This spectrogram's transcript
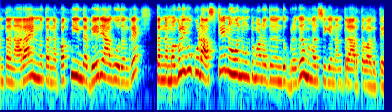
ಅಂತ ನಾರಾಯಣನು ತನ್ನ ಪತ್ನಿಯಿಂದ ಬೇರೆ ಆಗುವುದಂದ್ರೆ ತನ್ನ ಮಗಳಿಗೂ ಕೂಡ ಅಷ್ಟೇ ನೋವನ್ನು ಉಂಟು ಮಾಡೋದು ಎಂದು ಭೃಗ ಮಹರ್ಷಿಗೆ ನಂತರ ಅರ್ಥವಾಗುತ್ತೆ.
